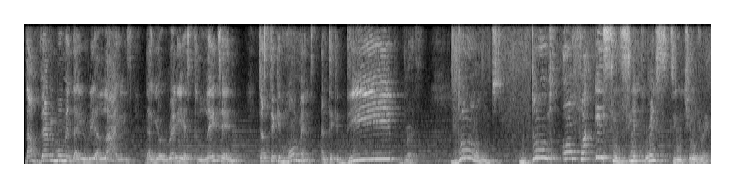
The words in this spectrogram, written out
That very moment that you realize that you're already escalating, just take a moment and take a deep breath. Don't, don't offer insincere praise to your children.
